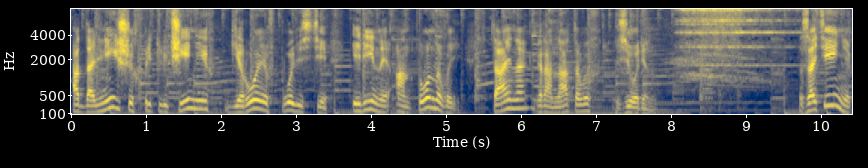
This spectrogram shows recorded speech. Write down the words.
о дальнейших приключениях героев повести Ирины Антоновой «Тайна гранатовых зерен». Затейник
